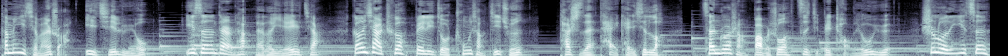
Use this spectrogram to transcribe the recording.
他们一起玩耍，一起旅游。伊森带着他来到爷爷家，刚下车，贝利就冲向鸡群。他实在太开心了。餐桌上，爸爸说自己被炒了鱿鱼。失落的伊森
